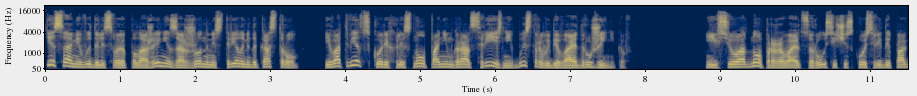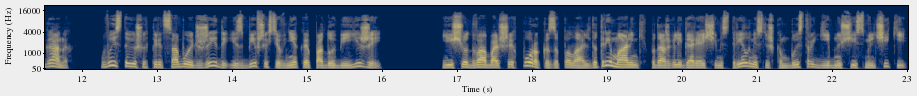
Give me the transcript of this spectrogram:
Те сами выдали свое положение зажженными стрелами да костром, и в ответ вскоре хлестнул по ним град с резней, быстро выбивая дружинников. И все одно прорываются русичи сквозь ряды поганых, выставивших перед собой джиды и сбившихся в некое подобие ежей. Еще два больших порока запылали, да три маленьких подожгли горящими стрелами слишком быстро гибнущие смельчаки.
